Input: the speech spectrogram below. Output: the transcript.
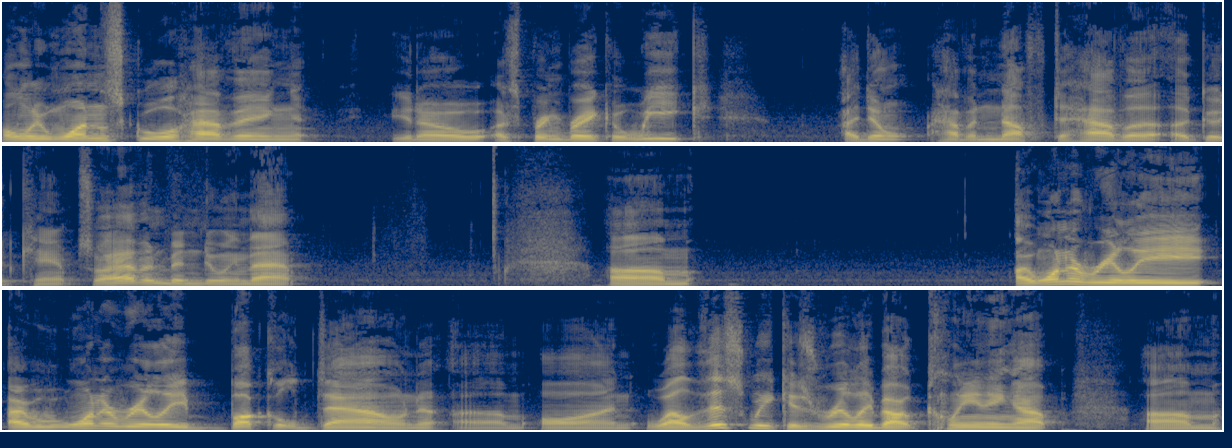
only one school having, you know, a spring break a week. I don't have enough to have a, a good camp. So I haven't been doing that. Um, I want to really, I want to really buckle down um, on. Well, this week is really about cleaning up. Um,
